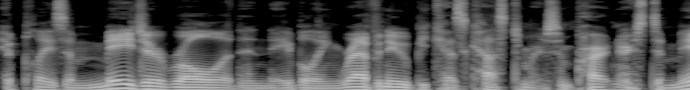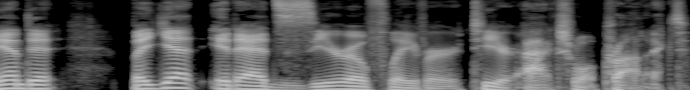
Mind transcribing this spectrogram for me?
It plays a major role in enabling revenue because customers and partners demand it, but yet it adds zero flavor to your actual product.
